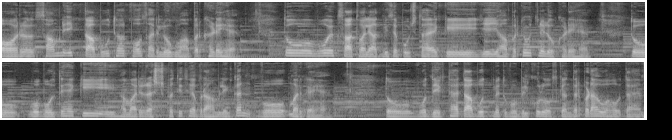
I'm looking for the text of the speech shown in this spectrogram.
और सामने एक ताबूत है और बहुत सारे लोग वहाँ पर खड़े हैं। तो वो एक साथ वाले आदमी से पूछता है कि ये यहाँ पर क्यों इतने लोग खड़े हैं? तो वो बोलते हैं कि हमारे राष्ट्रपति थे अब्राहम लिंकन, वो मर गए हैं। तो वो देखता है ताबूत में तो वो बिल्कुल उसके अंदर पड़ा हुआ होता है।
